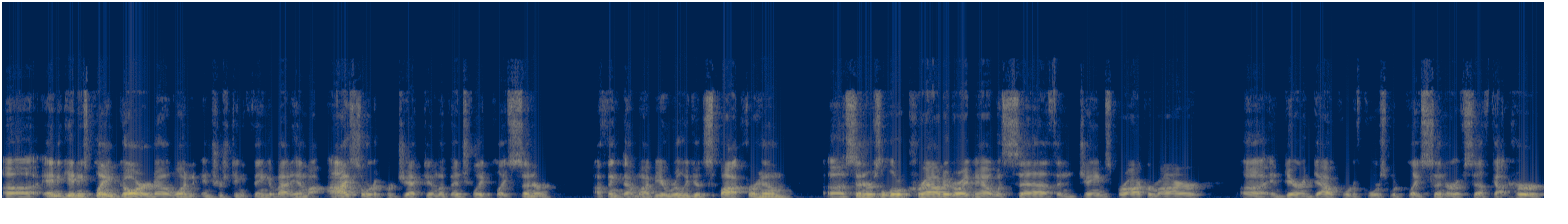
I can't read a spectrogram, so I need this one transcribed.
Uh, and again, he's playing guard. Uh, one interesting thing about him, I, I, sort of project him eventually to play center. I think that might be a really good spot for him. Uh, center's a little crowded right now with Seth and James Brockermeyer, uh, and Darren Dalcourt, of course, would play center if Seth got hurt.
